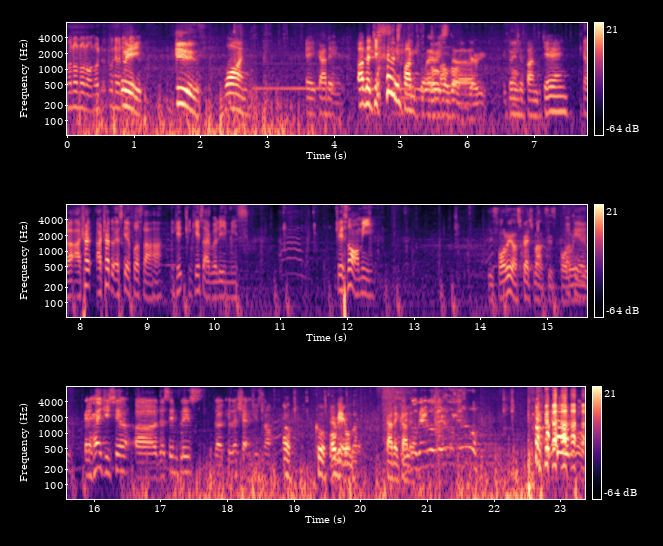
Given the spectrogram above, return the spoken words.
No no no no no no no no. Three, two, one. Okay, got it. Found the gen. Found the is go, go, the- Gary. We're going to find the gen. Okay lah, I try I try to escape first lah, huh? In case in case I really miss. Okay, it's not on me. He's following your scratch marks, he's following Okay. you. And hatch is here, uh, the same place, the killer shack just now. Oh, cool. Gary, Okay, go okay. got it, got Go, it. go, go, go, go, go.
